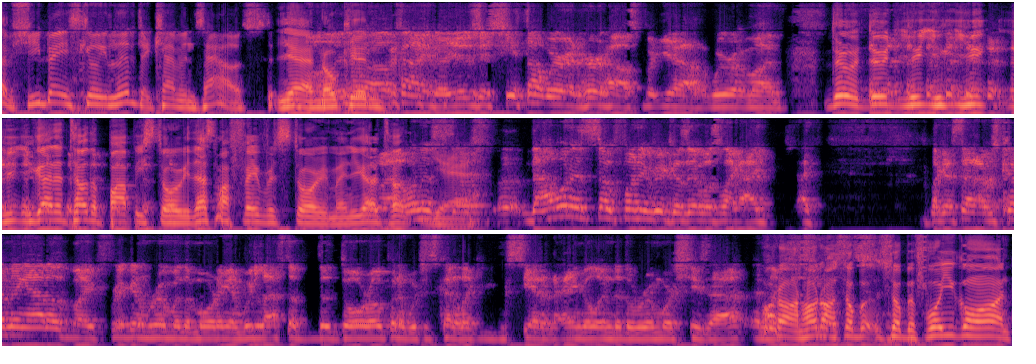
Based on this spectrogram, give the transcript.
I, Kev, she basically lived at Kevin's house. yeah, no Well, kidding. Well, kind of. She thought we were at her house, but yeah, we were at mine. Dude, dude, you you you you, you got to tell the Poppy story. That's my favorite story, man. You got to That tell one is Yeah. so, that one is so funny because it was like I, I like I said, I was coming out of my friggin' room in the morning, and we left the, the door open, which is kind of like you can see at an angle into the room where she's at. And Hold on, hold on. So, so before you go on,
